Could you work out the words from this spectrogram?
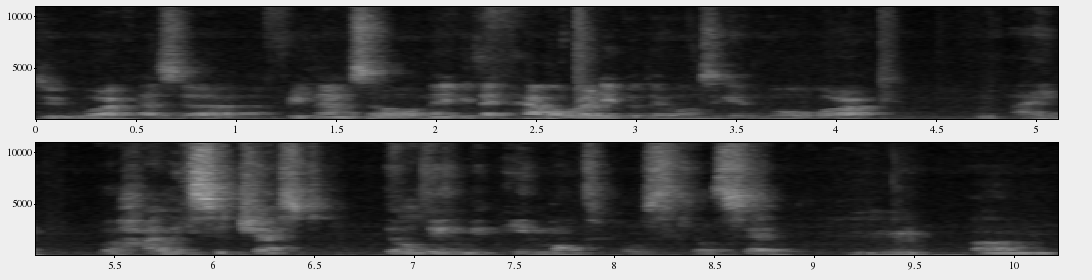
do work as a freelancer, or maybe they have already, but they want to get more work. I will highly suggest building a multiple skill set. Mhm. Um,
